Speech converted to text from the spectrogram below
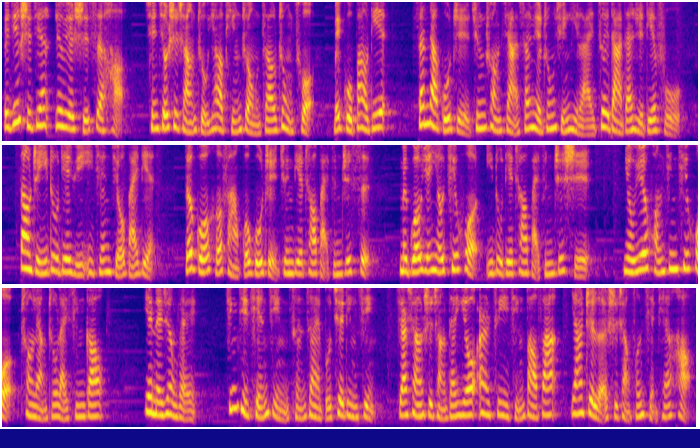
北京时间六月十四号，全球市场主要品种遭重挫，美股暴跌，三大股指均创下三月中旬以来最大单日跌幅，道指一度跌逾一千九百点，德国和法国股指均跌超百分之四，美国原油期货一度跌超百分之十。纽约黄金期货创两周来新高，业内认为经济前景存在不确定性，加上市场担忧二次疫情爆发，压制了市场风险偏好。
